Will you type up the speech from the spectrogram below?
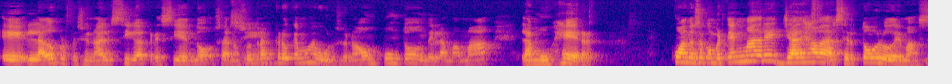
eh, lado profesional siga creciendo. O sea, nosotras Sí. creo que hemos evolucionado a un punto donde la mamá, la mujer, cuando se convertía en madre, ya dejaba de hacer todo lo demás.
